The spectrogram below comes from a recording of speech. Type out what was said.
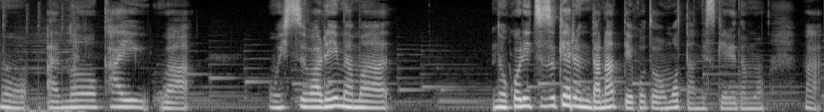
ーもうあの回は音質悪いまま残り続けるんだなっていうことを思ったんですけれども、まあ、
